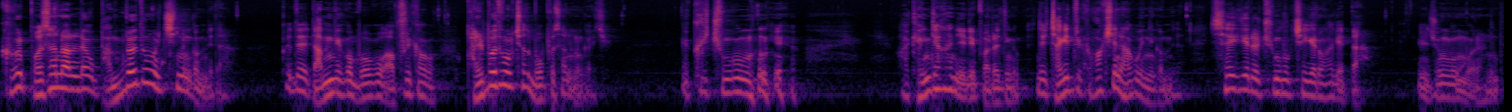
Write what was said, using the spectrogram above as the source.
그걸 벗어나려고 반벼둥을 치는 겁니다. 근데 남미고 뭐고 아프리카고 발버둥을 쳐도 못 벗어나는 지금. 그게 중국몽이에요. 아, 굉장한 일이 벌어진 겁니다. 근데 자기들이 확신을 하고 있는 겁니다. 세계를 중국 체계로 하겠다. 중국몽을 하는데.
